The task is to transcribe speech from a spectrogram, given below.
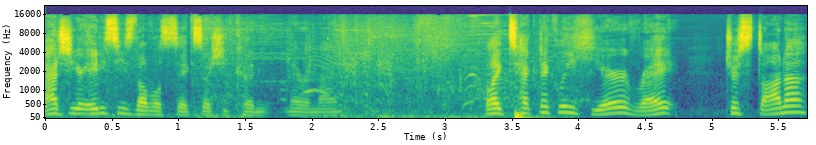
Actually, your ADC's level 6, so she couldn't. Never mind. But, like, technically here, right? Tristana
